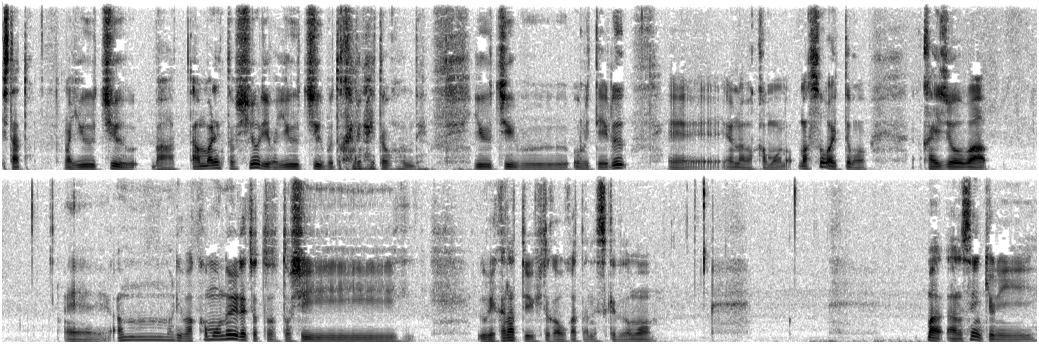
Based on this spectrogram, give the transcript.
したと。まあ、YouTuber あんまり年寄りは YouTube とか見ないと思うんで YouTube を見ている、え、ような若者まあそうは言っても会場は、えー、あんまり若者よりはちょっと年上かなという人が多かったんですけれどもまああの選挙に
